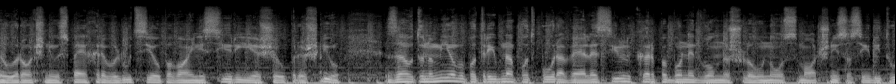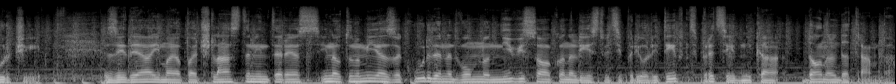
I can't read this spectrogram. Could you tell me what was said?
Dolgoročni uspeh revolucije v povojni Siriji je še vprašljiv. Za avtonomijo bo potrebna podpora vele sil, kar pa bo nedvomno šlo v nos močni sosedi Turčiji. ZDA imajo pač lasten interes in avtonomija za kurde nedvomno ni visoko na lestvici prioritet predsednika Donalda Trumpa.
